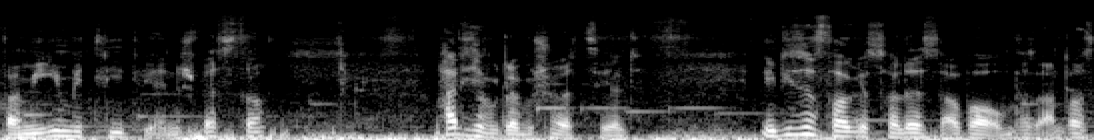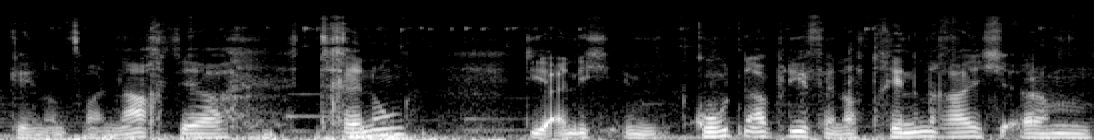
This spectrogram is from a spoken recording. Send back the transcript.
Familienmitglied, wie eine Schwester. Hatte ich aber, glaube ich, schon erzählt. In dieser Folge soll es aber um was anderes gehen. Und zwar nach der Trennung, die eigentlich im Guten ablief, wenn auch tränenreich, ähm,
